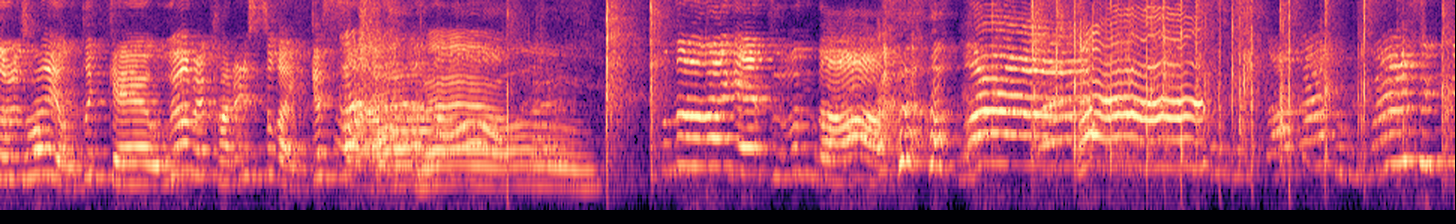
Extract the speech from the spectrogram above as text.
자매분들 사이 어떻게 우열을 가릴 수가 있겠어요. 네. 어. 훈훈하게 두 분 다. 와! 나가 동물 승리!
